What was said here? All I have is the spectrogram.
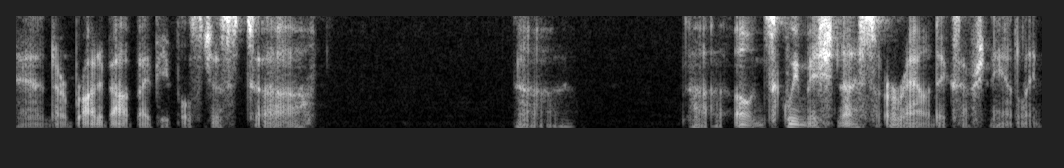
and are brought about by people's just uh, uh, uh, own squeamishness around exception handling.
